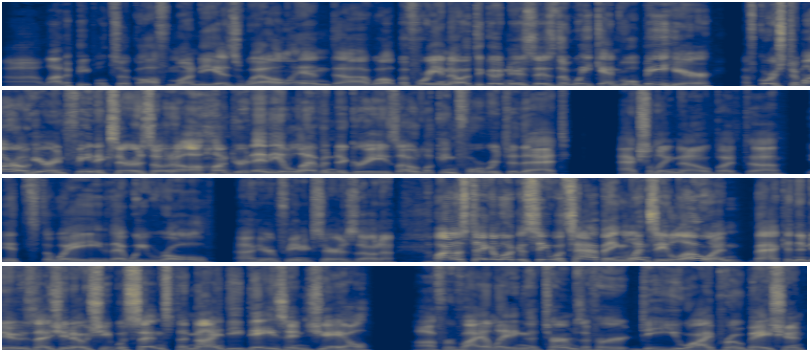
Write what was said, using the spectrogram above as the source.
Uh, a lot of people took off Monday as well, and uh, well, before you know it, the good news is the weekend will be here. Of course, tomorrow here in Phoenix, Arizona, 111 degrees. Oh, looking forward to that. Actually, no, but uh, it's the way that we roll out here in Phoenix, Arizona. All right, let's take a look and see what's happening. Lindsay Lohan back in the news. As you know, she was sentenced to 90 days in jail uh, for violating the terms of her DUI probation.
